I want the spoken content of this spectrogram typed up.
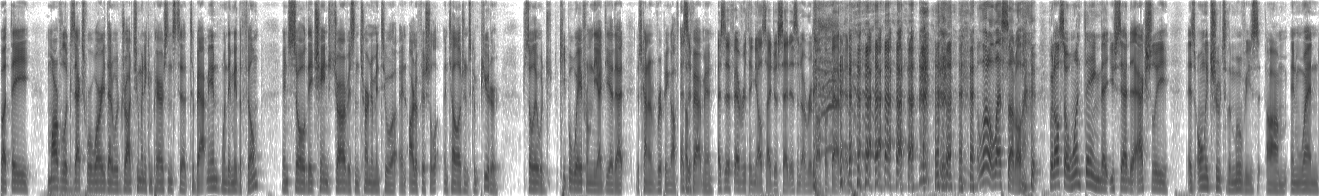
But they Marvel execs were worried that it would draw too many comparisons to, to Batman when they made the film. And so they changed Jarvis and turned him into a, an artificial intelligence computer. So it would keep away from the idea that it was kind of ripping off As of if- Batman. As if everything else I just said isn't a ripoff of Batman. a little less subtle. But also one thing that you said that actually is only true to the movies, um, and when,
